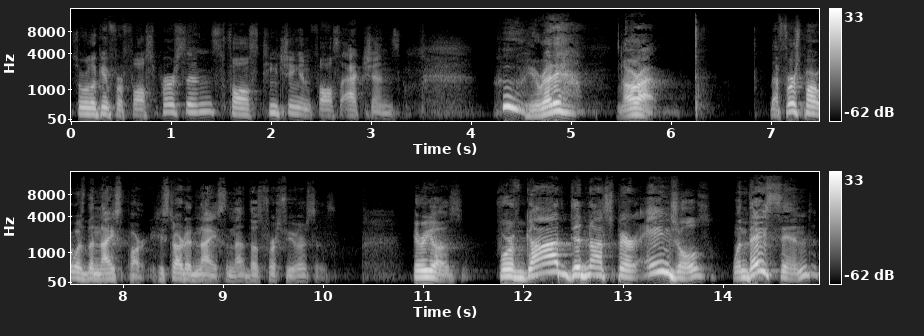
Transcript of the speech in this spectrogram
So we're looking for false persons, false teaching, and false actions. Whew, you ready? All right. That first part was the nice part. He started nice in that, those first few verses. Here he goes. For if God did not spare angels when they sinned,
